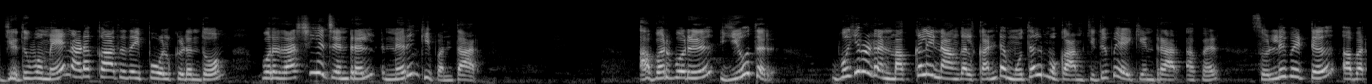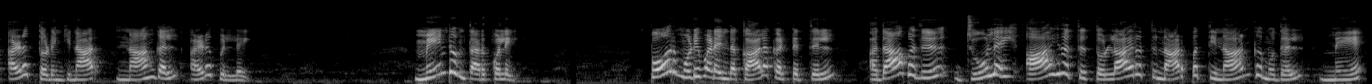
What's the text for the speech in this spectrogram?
எதுவுமே நடக்காததை போல் கிடந்தோம். ஒரு ரஷ்ய ஜெனரல் நெருங்கி வந்தார். அவர் ஒரு யூதர். உயிருடன் மக்களை நாங்கள் கண்ட முதல் முகாம் இதுவே என்றார் அவர். சொல்லிவிட்டு அவர் அழத் தொடங்கினார். நாங்கள் அழவில்லை. மீண்டும் தற்கொலை. போர் முடிவடைந்த காலகட்டத்தில் அதாவது ஜூலை ஆயிரத்து தொள்ளாயிரத்து நாற்பத்தி நான்கு முதல் மே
